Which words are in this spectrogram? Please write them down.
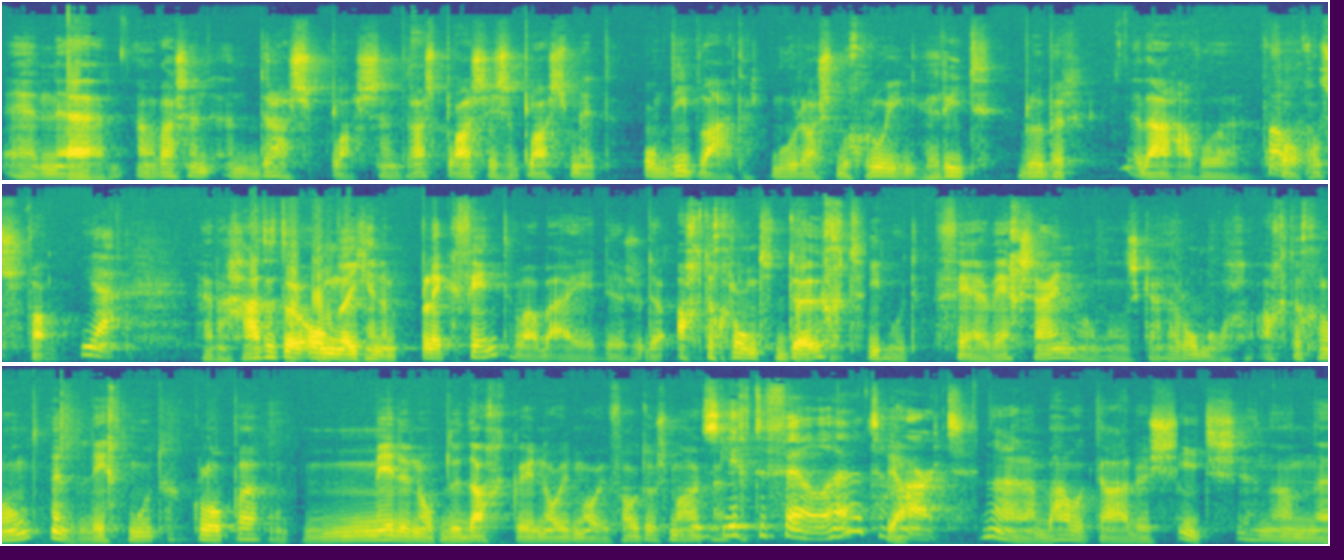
En uh, er was een, een drasplas. Een drasplas is een plas met ondiep water. Moerasbegroeiing, riet, blubber. Daar houden we vogels van. Ja. En dan gaat het erom dat je een plek vindt waarbij dus de achtergrond deugt. Die moet ver weg zijn, want anders krijg je een rommelige achtergrond. En het licht moet kloppen. Midden op de dag kun je nooit mooie foto's maken. Het licht te fel, hè? te ja. hard. Nou, dan bouw ik daar dus iets. En dan, uh,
